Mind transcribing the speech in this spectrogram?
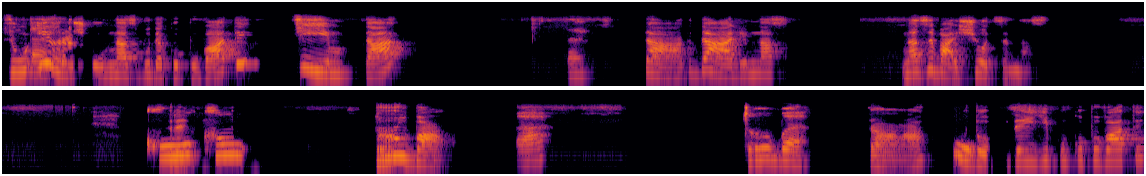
Цю Так. іграшку в нас буде купувати тім, так? Так. Так, далі в нас. Називай, що це в нас? Ку-ку. Труба. А. Труба. Так. Хто буде її купувати?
